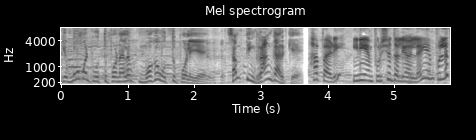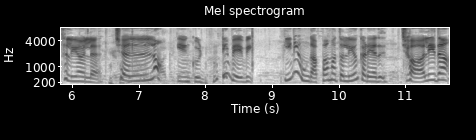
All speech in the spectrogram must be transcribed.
இவங்க மூமெண்ட் ஒத்து போன அளவுக்கு முகம் ஒத்து போலையே. சம்திங் ராங்கா இருக்கே. அப்பாடி இனி என் புருஷன் தொல்லையும் இல்ல என் புள்ள தொல்லையும் இல்ல. செல்லம் என் குட்டி பேபி இனி உங்க அப்பா அம்மா தொல்லையும் கிடையாது. ஜாலி தான்.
